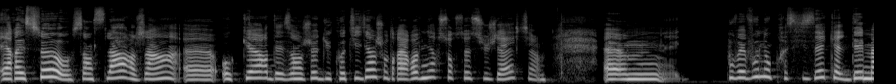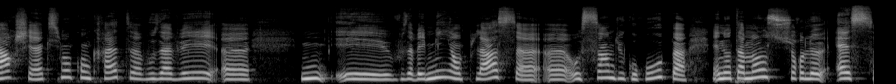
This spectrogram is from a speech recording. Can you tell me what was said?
RSE au sens large hein, au cœur des enjeux du quotidien. Je voudrais revenir sur ce sujet. Pouvez-vous nous préciser quelles démarches et actions concrètes vous avez et vous avez mis en place au sein du groupe, et notamment sur le S?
